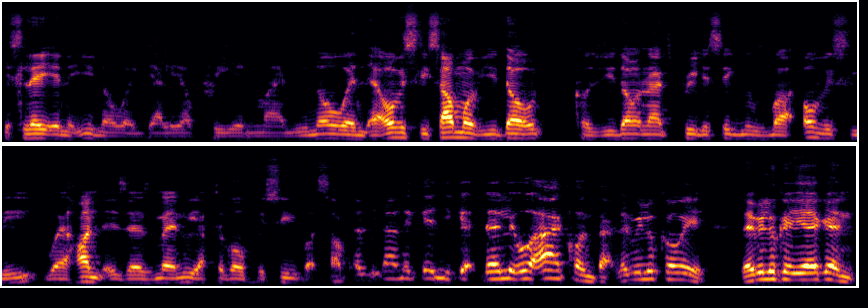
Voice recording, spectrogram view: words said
it's late in it. You know when Galley are pre in, man. You know when they're obviously some of you don't because you don't have to pre the signals, but obviously we're hunters as men. We have to go pursue. But some every now and again you get that little eye contact. Let me look away. Let me look at you again.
